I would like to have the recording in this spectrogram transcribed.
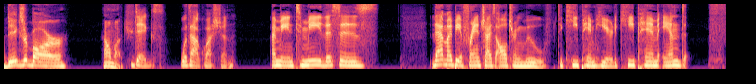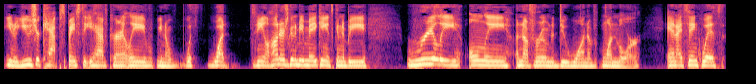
Diggs or Barr. How much? Diggs, without question. I mean, to me, this is that might be a franchise altering move to keep him here, to keep him and you know use your cap space that you have currently. You know, with what Danielle Hunter's going to be making, it's going to be really only enough room to do one of one more. And I think with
